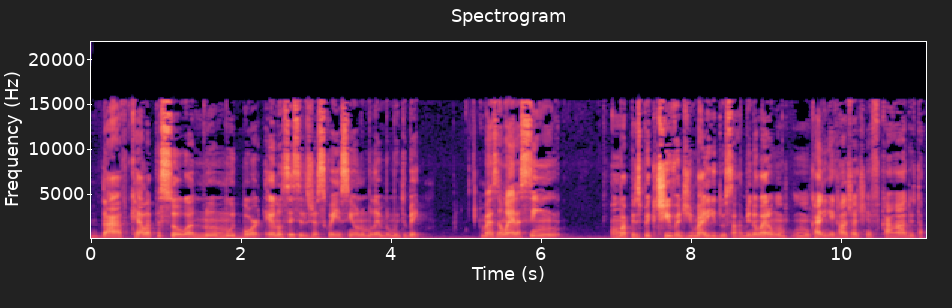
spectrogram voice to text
daquela pessoa no mood board. Eu não sei se eles já se conheciam, eu não me lembro muito bem. Mas não era assim uma perspectiva de marido, sabe? Não era um, um carinha que ela já tinha ficado e tal.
